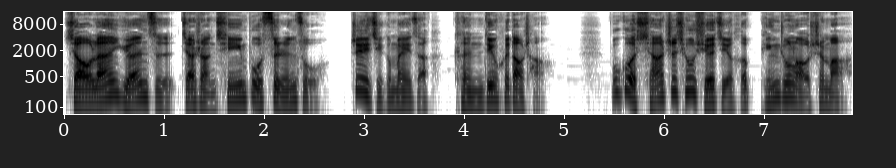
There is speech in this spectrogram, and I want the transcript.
小兰、原子加上青音部四人组，这几个妹子肯定会到场。不过霞之秋学姐和品种老师嘛，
